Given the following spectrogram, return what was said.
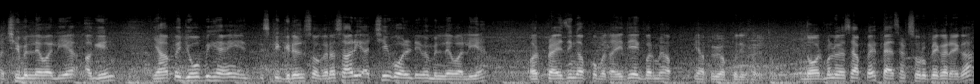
अच्छी मिलने वाली है। अगेन यहाँ पे जो भी है इसकी ग्रिल्स वगैरह सारी अच्छी क्वालिटी में मिलने वाली है। और प्राइसिंग आपको बताई दी एक बार मैं आप यहाँ पे भी आपको दिखा देता हूँ। नॉर्मल वैसे आपका पैंसठ सौ रुपये का रहेगा।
